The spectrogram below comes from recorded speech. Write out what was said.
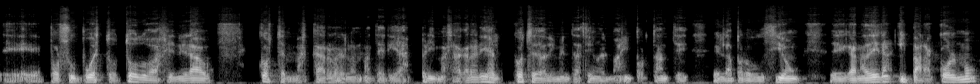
eh, por supuesto, todo ha generado costes más caros en las materias primas agrarias, el coste de alimentación es el más importante en la producción eh, ganadera y para colmo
